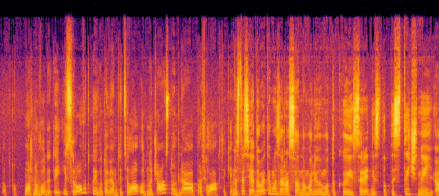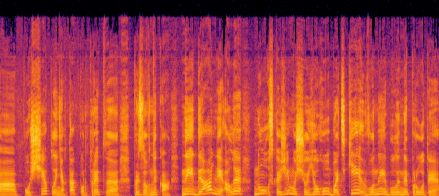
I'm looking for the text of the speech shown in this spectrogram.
Тобто можна вводити і сироватку, і готові антитіла одночасно для профілактики. Анастасія, давайте ми зараз намалюємо такий середньостатистичний а, по щепленнях, так, портрет е, призовника. Не ідеальний, але ну скажімо, що його батьки вони були не проти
